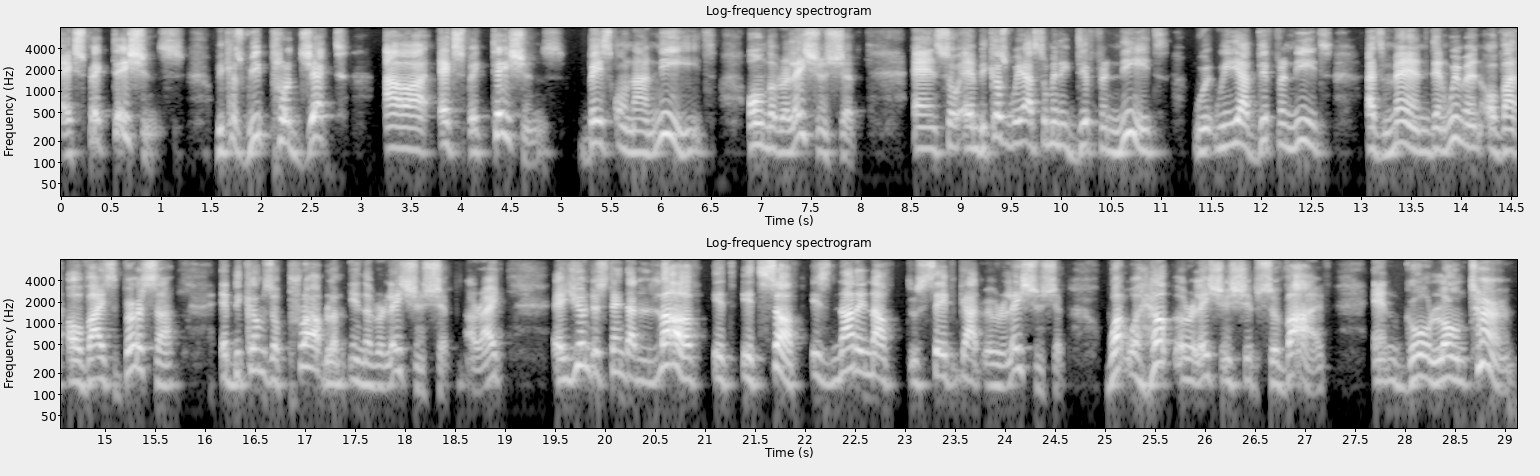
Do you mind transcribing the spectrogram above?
expectations, because we project our expectations based on our needs on the relationship. And so, and because we have so many different needs, we, we have different needs as men than women, or, or vice versa, it becomes a problem in the relationship. All right. And you understand that love it, itself is not enough to safeguard a relationship. What will help a relationship survive and go long term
